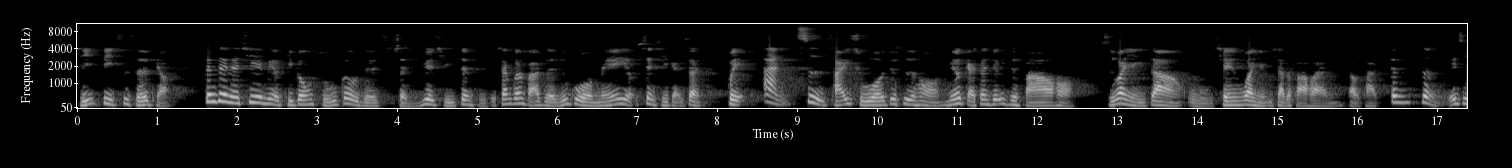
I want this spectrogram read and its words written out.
及第四十二条。针对呢，企业没有提供足够的审阅期，政府的相关法则如果没有限期改善，会按次裁除哦，就是哈、哦、没有改善就一直罚哦，哈，十万元以上五千万元以下的罚锾，到他更正为止。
